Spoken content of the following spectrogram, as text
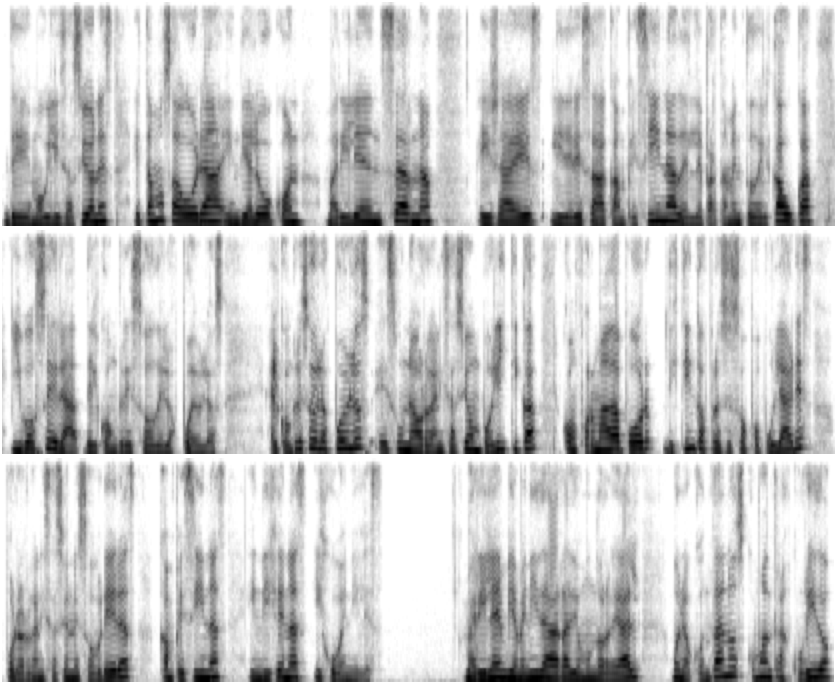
de movilizaciones, estamos ahora en diálogo con Marilén Serna. Ella es lideresa campesina del Departamento del Cauca y vocera del Congreso de los Pueblos. El Congreso de los Pueblos es una organización política conformada por distintos procesos populares, por organizaciones obreras, campesinas, indígenas y juveniles. Marilén, bienvenida a Radio Mundo Real. Bueno, contanos cómo han transcurrido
